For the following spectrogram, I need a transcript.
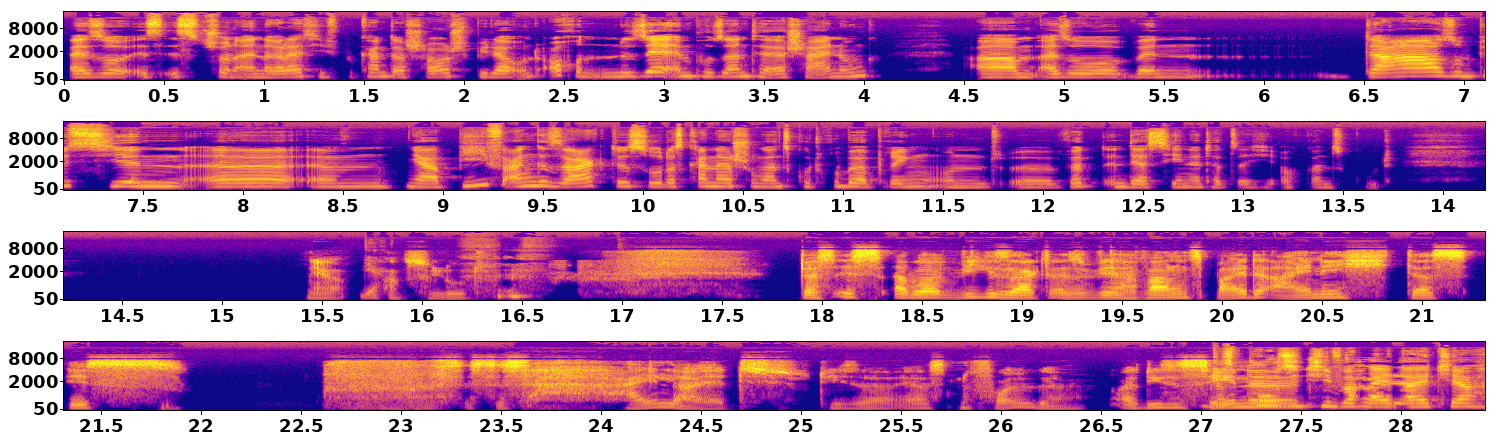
Also es ist schon ein relativ bekannter Schauspieler und auch eine sehr imposante Erscheinung. Ähm, also wenn da so ein bisschen äh, ähm, ja, Beef angesagt ist, so das kann er schon ganz gut rüberbringen und äh, wirkt in der Szene tatsächlich auch ganz gut. Ja, ja. absolut. Das ist aber, wie gesagt, also wir waren uns beide einig, das ist, das ist das Highlight dieser ersten Folge. Also diese Szene. Das positive Highlight, ja.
